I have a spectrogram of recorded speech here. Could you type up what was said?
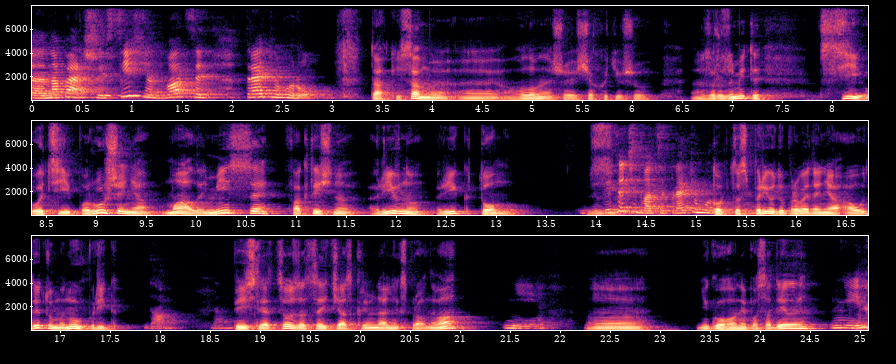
е, на 1 січня 2023 року. Так, і саме е, головне, що я ще хотів що, е, зрозуміти, всі оці порушення мали місце фактично рівно рік тому. У З- 2023 році. Тобто з періоду проведення аудиту минув рік. Да, да. Після цього за цей час кримінальних справ нема. Ні. Е, нікого не посадили. Ні.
